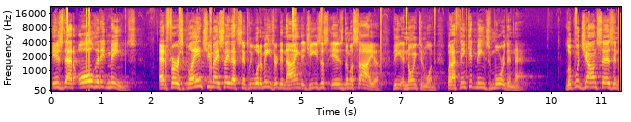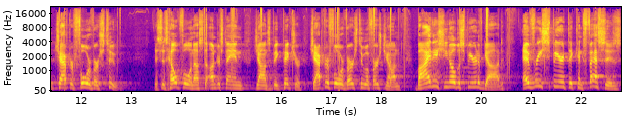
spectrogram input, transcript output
Is that all that it means? At first glance, you may say that's simply what it means. They're denying that Jesus is the Messiah, the anointed one. But I think it means more than that. Look what John says in chapter 4, verse 2. This is helpful in us to understand John's big picture. Chapter 4, verse 2 of 1 John. By this you know the Spirit of God. Every spirit that confesses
